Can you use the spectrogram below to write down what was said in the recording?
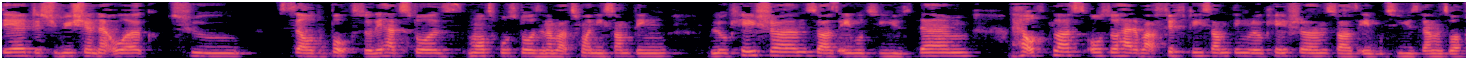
their distribution network to sell the books. So they had stores, multiple stores in about 20 something locations, so I was able to use them. Health Plus also had about 50 something locations, so I was able to use them as well.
